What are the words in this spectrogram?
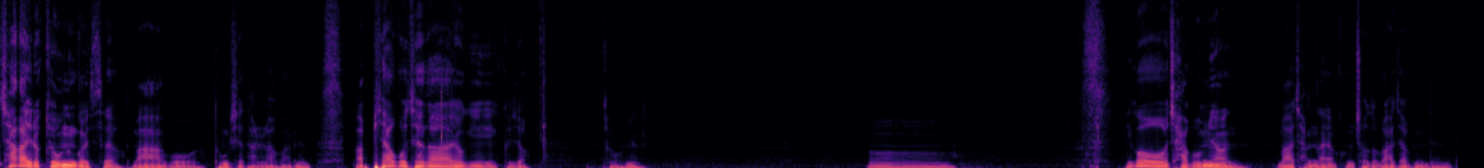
차가 이렇게 오는 거 있어요. 마하고 동시에 달라고 하면 마 피하고 제가 여기 그죠? 이렇게 오면 어 이거 잡으면 마 잡나요? 그럼 저도 마 잡으면 되는데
